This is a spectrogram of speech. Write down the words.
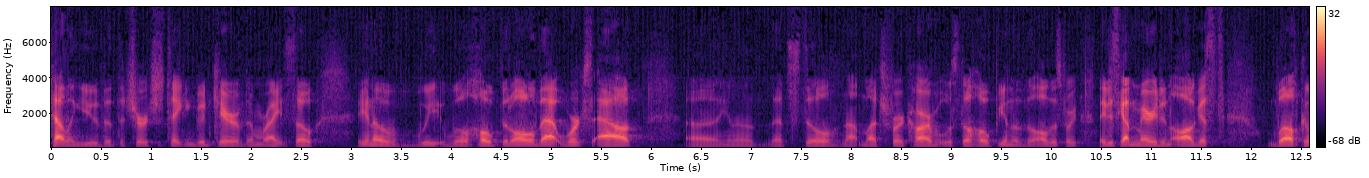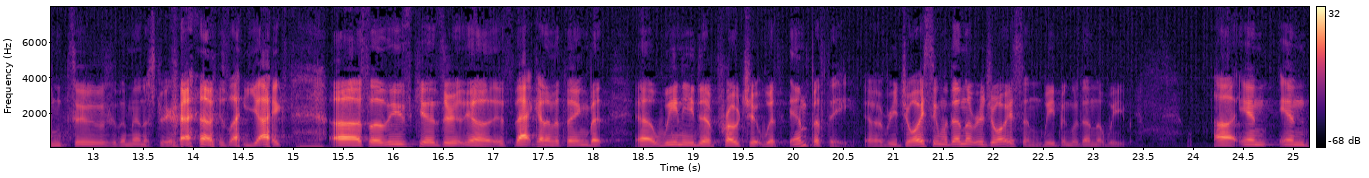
telling you that the church is taking good care of them, right? So, you know, we will hope that all of that works out. Uh, you know, that's still not much for a car, but we'll still hope, you know, all this work. They just got married in August. Welcome to the ministry, right? I was like, yikes. Uh, so these kids are, you know, it's that kind of a thing, but uh, we need to approach it with empathy, uh, rejoicing with them that rejoice and weeping with them that weep. Uh, in, in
